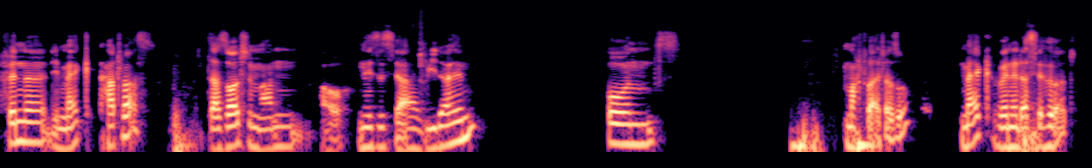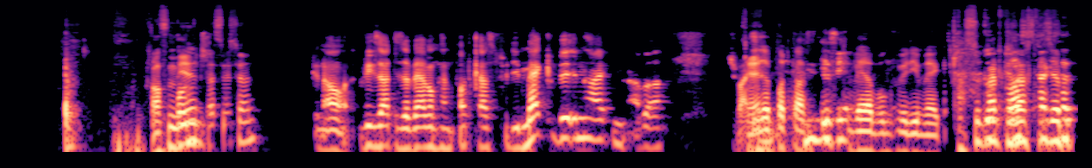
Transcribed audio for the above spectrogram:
finde, die Mac hat was. Da sollte man auch nächstes Jahr wieder hin. Und macht weiter so. Mac, wenn ihr das hier hört. Hoffen wir, Und- dass wir es hören. Genau. Wie gesagt, diese Werbung kann Podcast für die Mac beinhalten, aber ich weiß Dieser nicht. Podcast ist Werbung für die Mac. Hast du gerade gesagt, gesagt,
